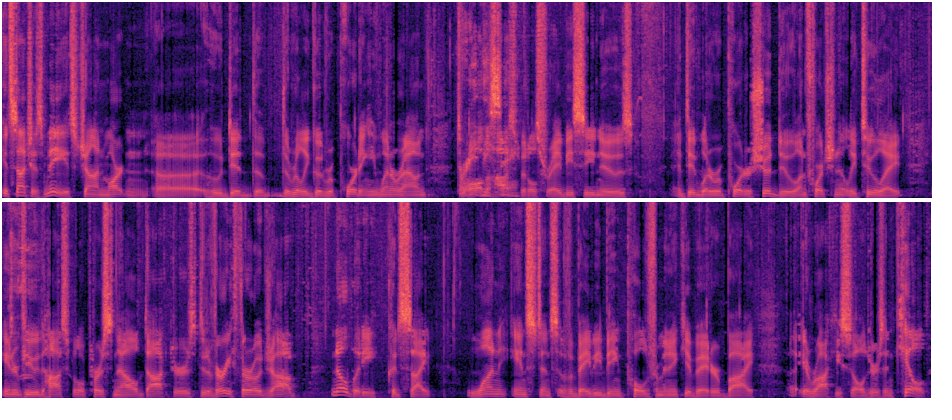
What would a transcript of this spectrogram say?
it's not just me, it's John Martin uh, who did the, the really good reporting. He went around to For all the hospitals for ABC News and did what a reporter should do, unfortunately too late, interviewed hospital personnel, doctors, did a very thorough job. Nobody could cite one instance of a baby being pulled from an incubator by uh, Iraqi soldiers and killed.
